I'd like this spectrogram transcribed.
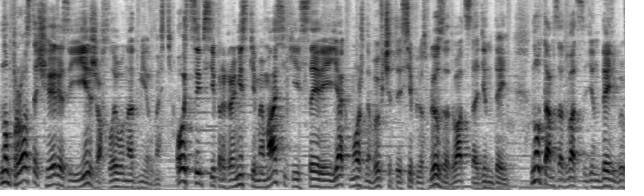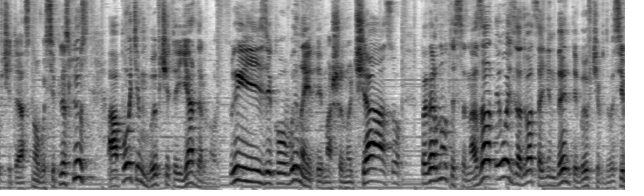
Ну просто через її жахливу надмірність. Ось ці всі програмістські мемасики із серії, як можна вивчити C++ за 21 день. Ну там за 21 день вивчити основу C++, а потім вивчити ядерну фізику, винайти машину часу. Повернутися назад, і ось за 21 день ти вивчив C++.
